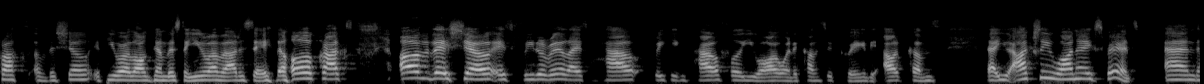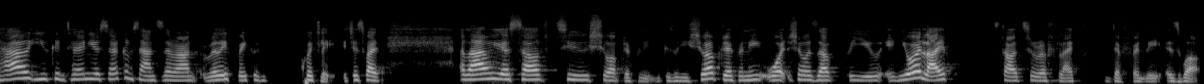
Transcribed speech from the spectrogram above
crux of the show. If you are a long term listener, you know I'm about to say. The whole crux of the show is for you to realize how freaking powerful you are when it comes to creating the outcomes that you actually want to experience and how you can turn your circumstances around really frequent quickly. It's just like allowing yourself to show up differently because when you show up differently, what shows up for you in your life starts to reflect differently as well.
